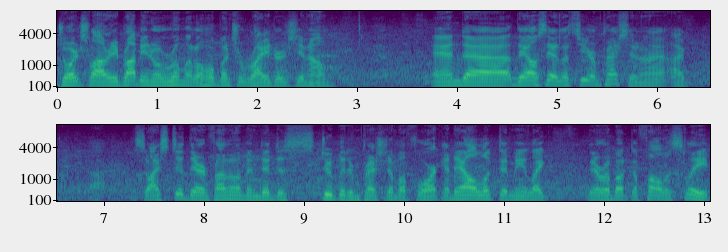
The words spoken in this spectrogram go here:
George Schlatter. He brought me into a room with a whole bunch of writers, you know. And uh, they all said, let's see your impression. And I, I so I stood there in front of them and did this stupid impression of a fork, and they all looked at me like they were about to fall asleep.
